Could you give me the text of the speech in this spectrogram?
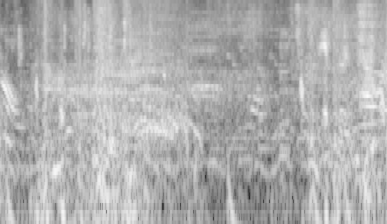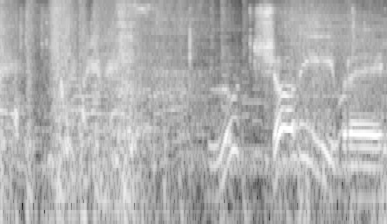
Ow. Lucha Libre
